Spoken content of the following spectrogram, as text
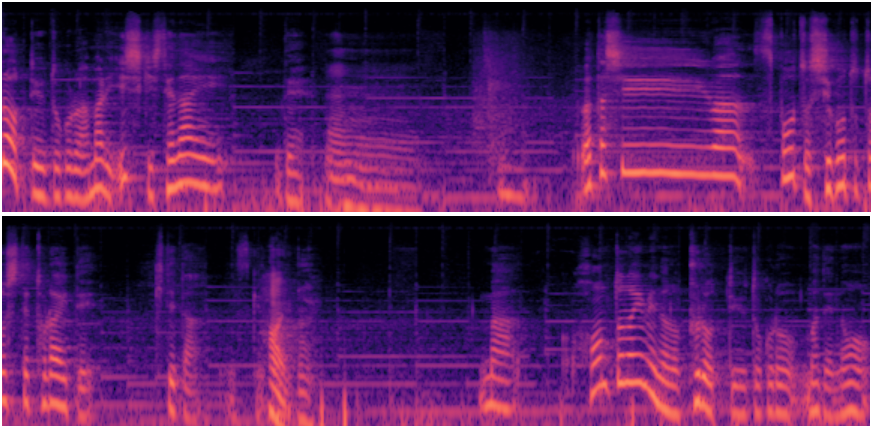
ロっていうところはあまり意識してないで、うん。私はスポーツを仕事として捉えてきてたんですけど、はいまあ本当の意味でのプロっていうところまでの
